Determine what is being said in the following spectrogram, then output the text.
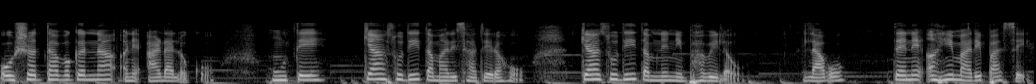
ઓ શ્રદ્ધા વગરના અને આડા લોકો, હું તે ક્યાં સુધી તમારી સાથે રહું? ક્યાં સુધી તમને નિભાવી લઉં? લાવો, તેને અહીં મારી પાસે.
